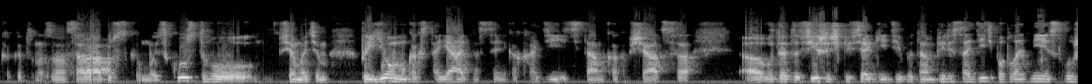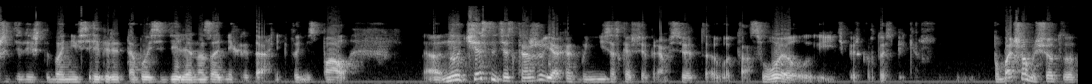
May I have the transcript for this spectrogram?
как это называется, ораторскому искусству, всем этим приемам, как стоять на сцене, как ходить, там, как общаться, э, вот это фишечки всякие, типа там пересадить поплотнее слушателей, чтобы они все перед тобой сидели на задних рядах, никто не спал. Э, ну, честно тебе скажу, я как бы нельзя сказать, что я прям все это вот освоил и теперь крутой спикер. по большому счету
